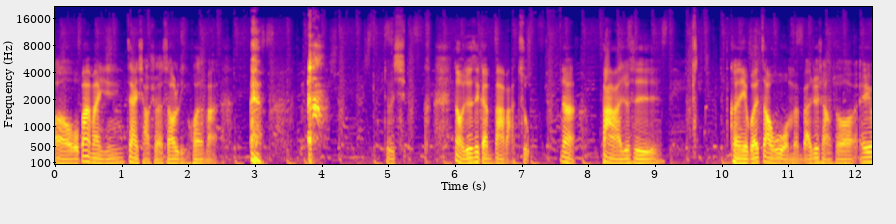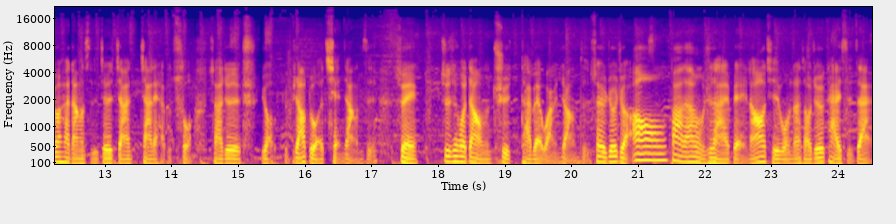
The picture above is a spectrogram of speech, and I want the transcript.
呃，我爸妈已经在小学的时候离婚嘛，对不起，那我就是跟爸爸住，那爸爸就是可能也不会照顾我们吧，就想说，哎，因为他当时就是家家里还不错，所以他就是有比较多的钱这样子，所以。就是会带我们去台北玩这样子，所以就觉得哦，爸带我们去台北。然后其实我们那时候就是开始在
